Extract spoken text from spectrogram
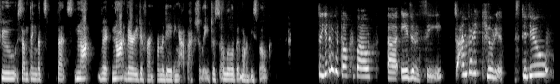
to something that's that's not not very different from a dating app actually just a little bit more bespoke so you know you talked about uh, agency so i'm very curious did you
